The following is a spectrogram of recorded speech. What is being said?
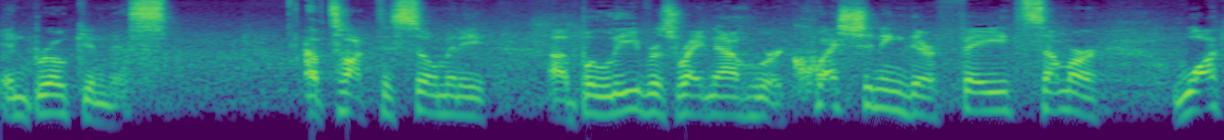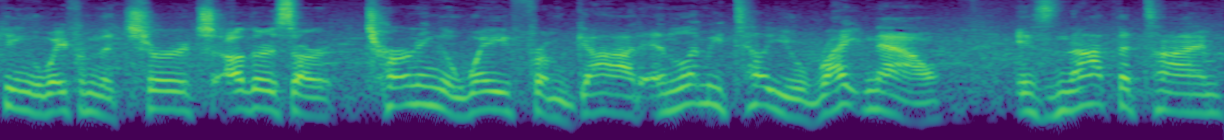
in brokenness? I've talked to so many uh, believers right now who are questioning their faith. Some are walking away from the church, others are turning away from God. And let me tell you, right now is not the time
